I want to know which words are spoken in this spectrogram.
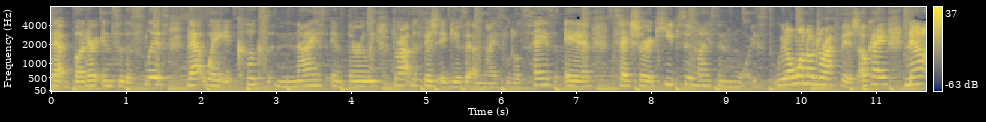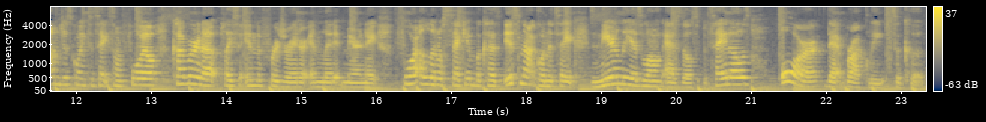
that butter into the slits. That way it cooks nice and thoroughly throughout the fish. It gives it a nice little taste and texture. It keeps it nice and moist. We don't want no dry fish, okay? Now I'm just going to take some foil, cover it up, place it in the refrigerator and let it marinate for a little second because it's not going to take nearly as long as those potatoes or that broccoli to cook.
